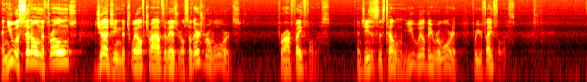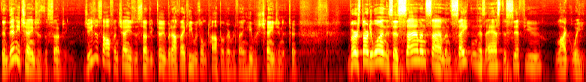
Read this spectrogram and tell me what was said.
And you will sit on the thrones judging the 12 tribes of Israel. So there's rewards for our faithfulness. And Jesus is telling them, You will be rewarded for your faithfulness. And then he changes the subject. Jesus often changed the subject too, but I think he was on top of everything. He was changing it too. Verse 31, it says, Simon, Simon, Satan has asked to sift you like wheat.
